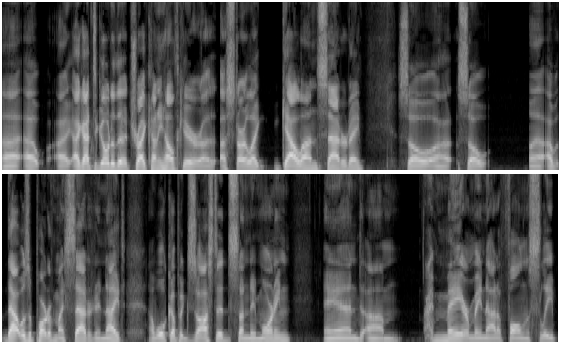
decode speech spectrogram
uh, I, I got to go to the Tri County Healthcare uh, a Starlight Gala on Saturday, so uh, so uh, I, that was a part of my Saturday night. I woke up exhausted Sunday morning, and um, I may or may not have fallen asleep.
